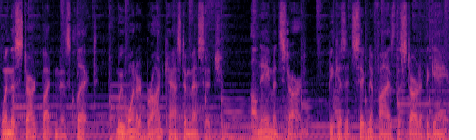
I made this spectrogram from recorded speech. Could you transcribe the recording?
When the start button is clicked, we want to broadcast a message. I'll name it start, because it signifies the start of the game.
